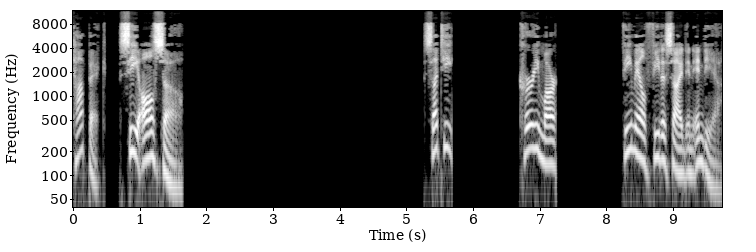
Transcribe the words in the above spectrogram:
Topic. See also. Sati. Kuri Mar. Female feticide in India.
